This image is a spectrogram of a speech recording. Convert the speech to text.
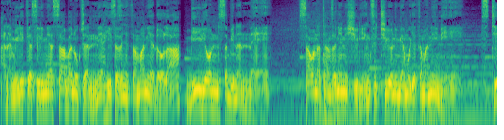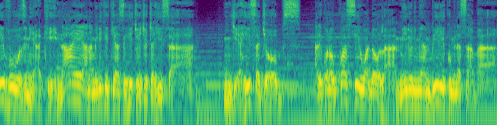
Anamiliki asilimia 7.4 ya hisa zenye thamani ya dola bilioni 74. sawa na Tanzanian shillings trilioni 180. Steve Wozniaki naye anamiliki kiasi hicho hicho cha hisa. Nje ya hisa Jobs, alikuwa na ukwasi wa dola milioni 217.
